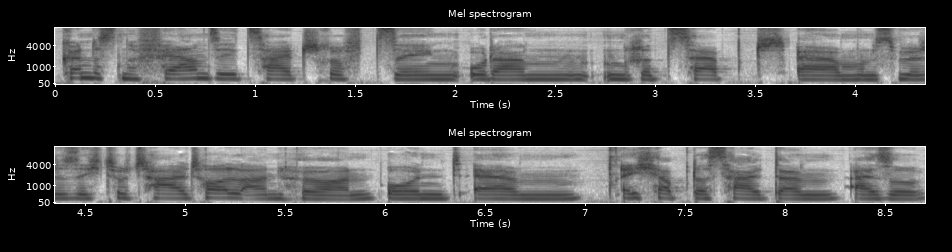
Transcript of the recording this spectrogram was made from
könntest eine Fernsehzeitschrift singen oder ein, ein Rezept ähm, und es würde sich total toll anhören. Und ähm, ich habe das halt dann also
